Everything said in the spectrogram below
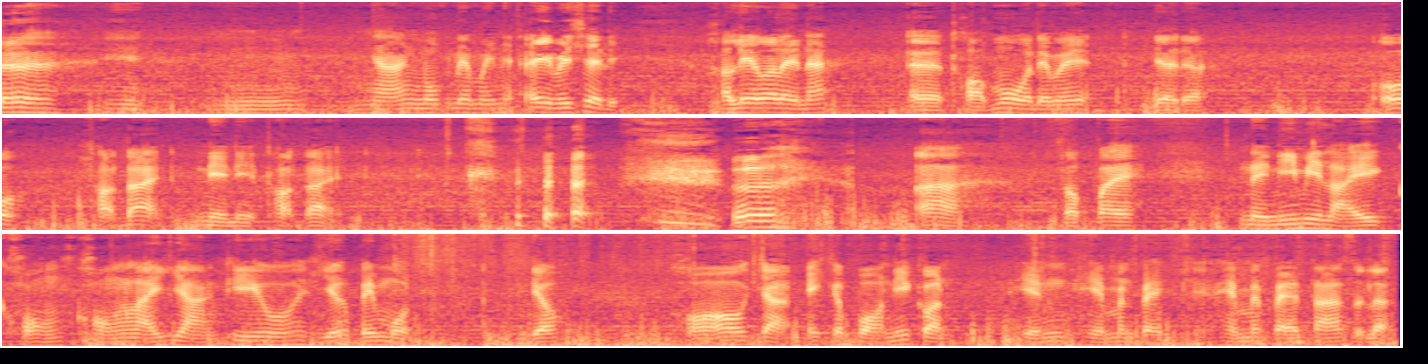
เออนี่อืมง้างนกได้ไหมเนี่ยเอ้ไม่ใช่ดิเขาเรียกว่าอะไรนะ เออถอดโม่ได้ไหมเดี๋ยวเดี๋ยว โอ้ถอดได้เนี่ยเน่ถอดได้ เอออ่า ต่อไปในนี้มีหลายของของหลายอย่างที่เยอะไปหมด เดี๋ยว ขอเอาจากไอกระบอกนี้ก่อน เห็นเห็นมันแปลกเห็นมันแปลตาสุดละ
